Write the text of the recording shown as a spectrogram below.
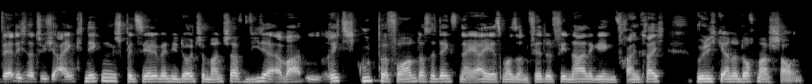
werde ich natürlich einknicken, speziell wenn die deutsche Mannschaft wieder erwarten, richtig gut performt, dass du denkst, naja, jetzt mal so ein Viertelfinale gegen Frankreich, würde ich gerne doch mal schauen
